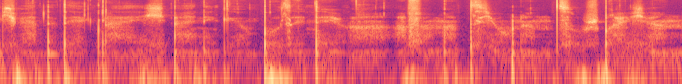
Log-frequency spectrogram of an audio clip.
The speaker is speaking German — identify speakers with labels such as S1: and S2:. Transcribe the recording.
S1: Ich werde dir gleich einige positive Affirmationen zusprechen,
